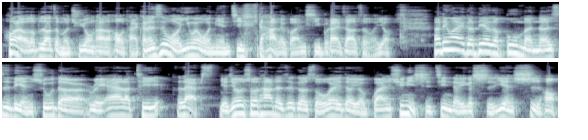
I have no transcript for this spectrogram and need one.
后来我都不知道怎么去用它的后台，可能是我因为我年纪 大的关系，不太知道怎么用。那另外一个第二个部门呢，是脸书的 Reality Labs，也就是说它的这个所谓的有关虚拟实境的一个实验室哈，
